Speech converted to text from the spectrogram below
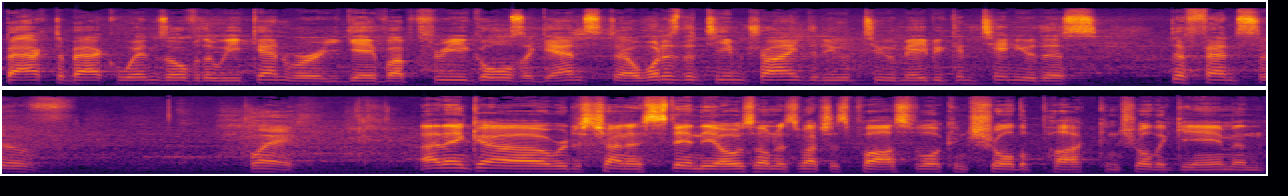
back-to-back wins over the weekend where you gave up three goals against. Uh, what is the team trying to do to maybe continue this defensive play? I think uh, we're just trying to stay in the ozone as much as possible, control the puck, control the game, and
